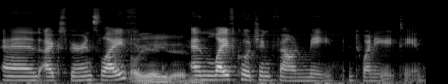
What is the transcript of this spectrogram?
and I experienced life. Oh yeah, you did. And life coaching found me in 2018.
